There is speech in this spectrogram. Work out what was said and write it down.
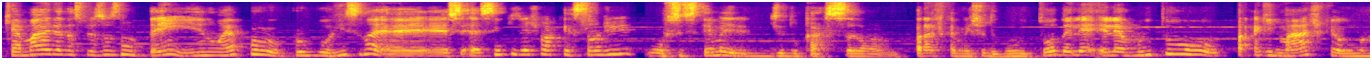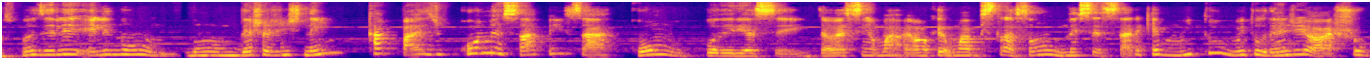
que a, maioria das pessoas não tem, e não é por, por burrice, não é, é, é, simplesmente uma questão de o sistema de educação praticamente do mundo todo, ele, é, ele é muito pragmático em algumas coisas, ele, ele não, não deixa a gente nem capaz de começar a pensar como poderia ser. Então, assim, é uma, é uma, uma abstração necessária que é muito, muito grande. Eu acho,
